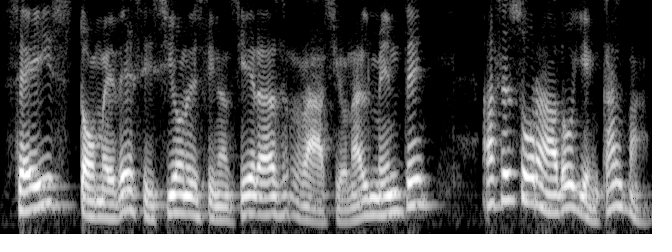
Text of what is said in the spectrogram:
6. Tome decisiones financieras racionalmente, asesorado y en calma.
